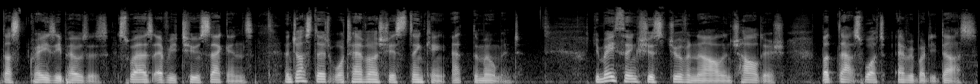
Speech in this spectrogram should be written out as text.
does crazy poses, swears every two seconds, and just did whatever she's thinking at the moment. You may think she's juvenile and childish, but that's what everybody does.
